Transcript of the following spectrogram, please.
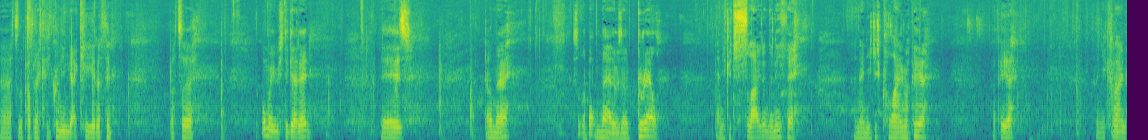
uh, to the public. You couldn't even get a key or nothing. But uh, one way we used to get in is down there. So at the bottom there, there was a grill, and you could slide underneath it, and then you just climb up here, up here, and you climb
